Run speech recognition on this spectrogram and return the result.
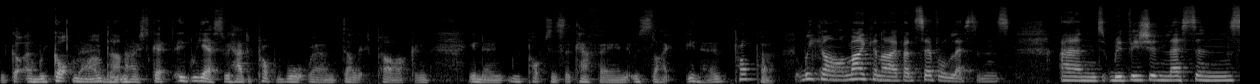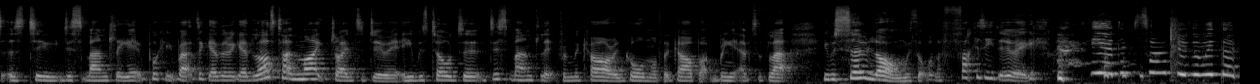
We got and we got there. and we managed to get. Yes, we had a proper walk round Dulwich Park, and you know we popped into the cafe, and it was like you know proper. we can't. Mike and I have had several lessons, and revision lessons as to dismantling it, putting it back together again. Last time Mike tried to do it, he was told to dismantle it from the car and call him off the car park and bring it up to the flat. He was so long, we thought, what the fuck is he doing? he had to sort through the window.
